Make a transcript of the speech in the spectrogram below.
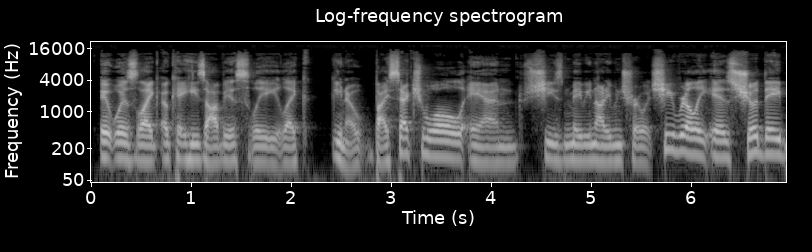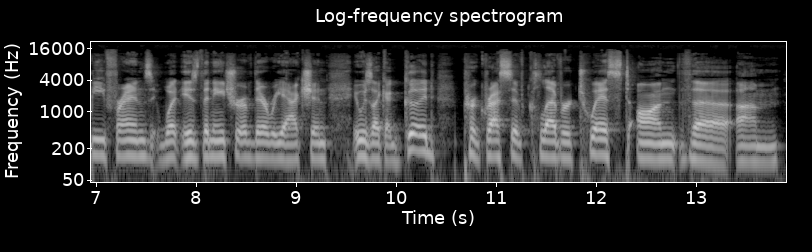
it was like okay, he's obviously like you know bisexual and she's maybe not even sure what she really is should they be friends what is the nature of their reaction it was like a good progressive clever twist on the um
